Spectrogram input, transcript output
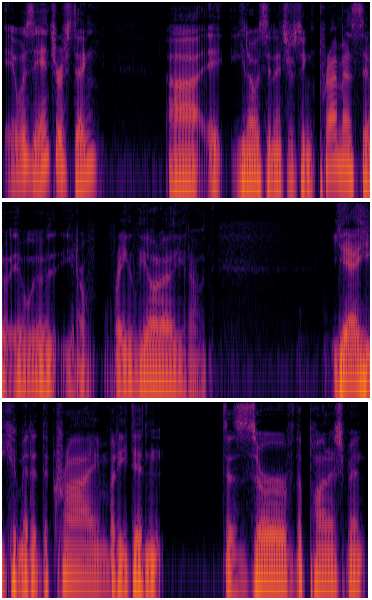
it was interesting. Uh, it, you know, it's an interesting premise. It, it was, you know, Ray Liotta, you know, yeah, he committed the crime, but he didn't deserve the punishment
